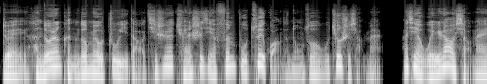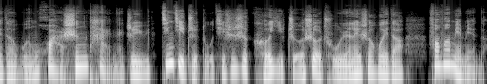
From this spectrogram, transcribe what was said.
对，很多人可能都没有注意到，其实全世界分布最广的农作物就是小麦，而且围绕小麦的文化、生态乃至于经济制度，其实是可以折射出人类社会的方方面面的。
